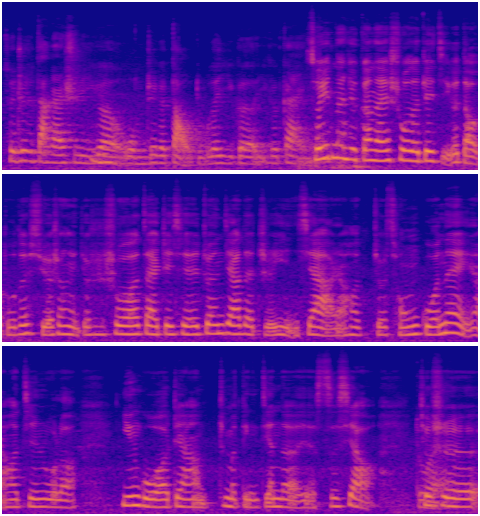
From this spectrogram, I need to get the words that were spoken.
所以这就大概是一个我们这个导读的一个一个概念。所以那就刚才说的这几个导读的学生，也就是说在这些专家的指引下，然后就从国内然后进入了英国这样这么顶尖的私校，就是。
